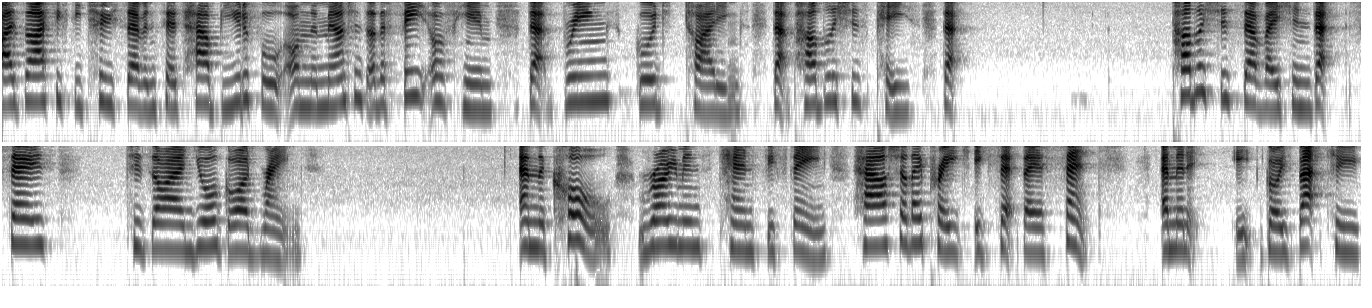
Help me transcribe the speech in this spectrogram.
Isaiah 52 7 says, How beautiful on the mountains are the feet of him that brings good tidings, that publishes peace, that publishes salvation, that says to Zion, Your God reigns. And the call romans 10 15 how shall they preach except they are sent? And then it, it goes back to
